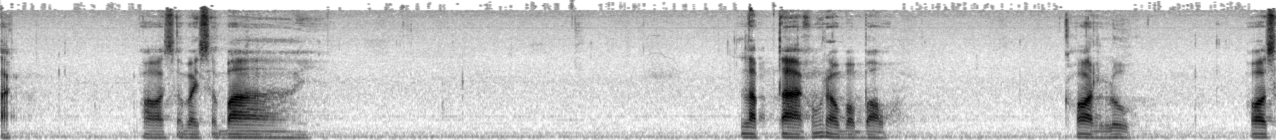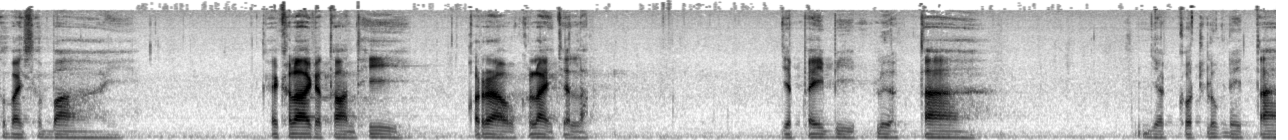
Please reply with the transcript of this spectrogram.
ตัก พอสบายสบาย หลับตาของเราเบาๆคลอดลูก พอสบายสบายคล้ายๆกับตอนที่ เราใกล้จะหลับ อย่าไปบีบเปลือกตา อย่ากดลูกในตา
